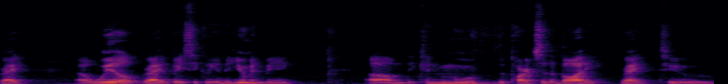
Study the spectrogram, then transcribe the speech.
right? A will right basically in the human being um, that can move the parts of the body right to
